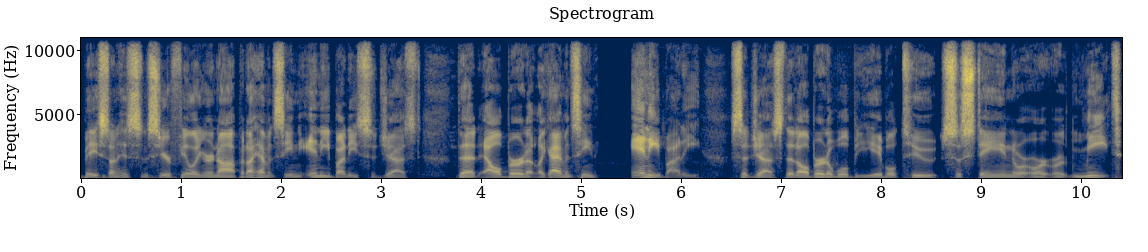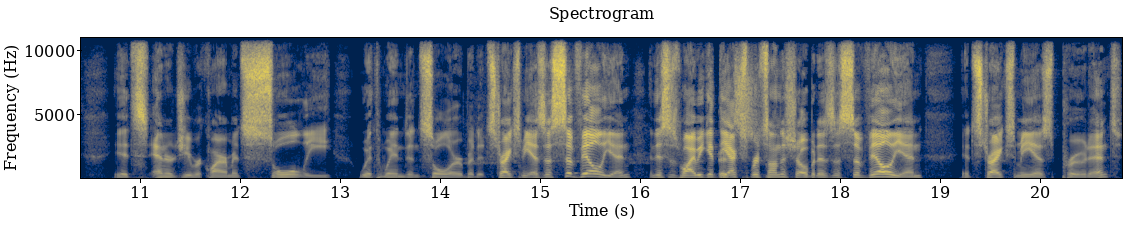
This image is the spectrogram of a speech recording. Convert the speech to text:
based on his sincere feeling or not, but I haven't seen anybody suggest that Alberta, like I haven't seen anybody suggest that Alberta will be able to sustain or, or, or meet its energy requirements solely with wind and solar. But it strikes me as a civilian, and this is why we get the It's- experts on the show, but as a civilian, it strikes me as prudent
